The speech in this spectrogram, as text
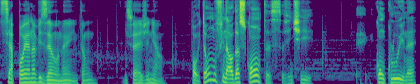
se apoia na visão, né? Então, isso é genial. Bom, então no final das contas, a gente eh, conclui, né,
